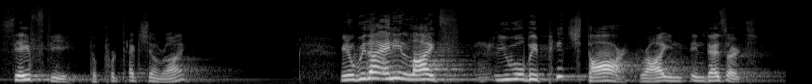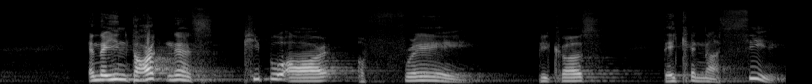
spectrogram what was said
safety, the protection, right? You know, without any lights, you will be pitch dark, right, in, in desert. And in darkness, people are afraid because they cannot see.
